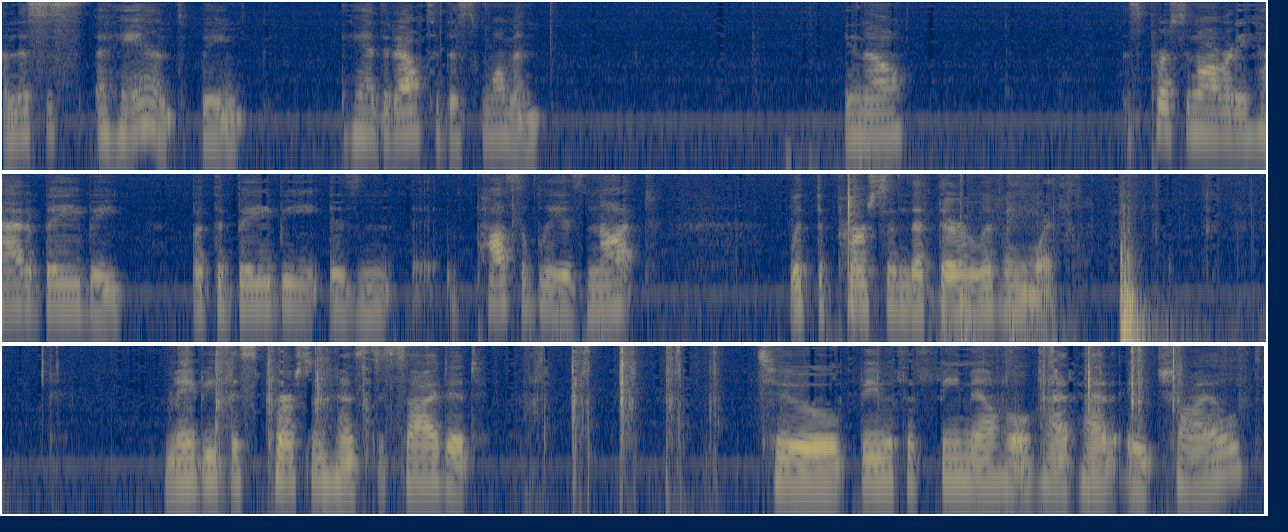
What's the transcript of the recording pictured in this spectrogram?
and this is a hand being handed out to this woman. You know? This person already had a baby but the baby is possibly is not with the person that they're living with. Maybe this person has decided to be with a female who had had a child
